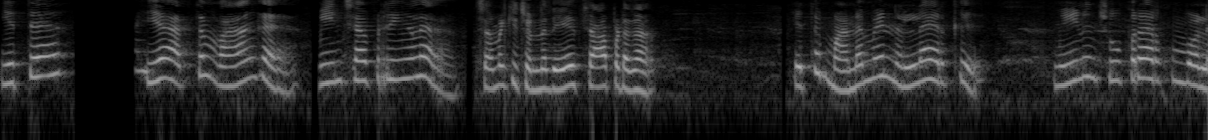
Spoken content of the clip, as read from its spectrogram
எத்த? ஐயா அத்தை வாங்க. மீன் சாப்பிட்றீங்களா? சமைக்க சொன்னதே சாப்பிடதான். எத்த மனமே நல்லா இருக்கு. மீனும் சூப்பரா இருக்கும் போல.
